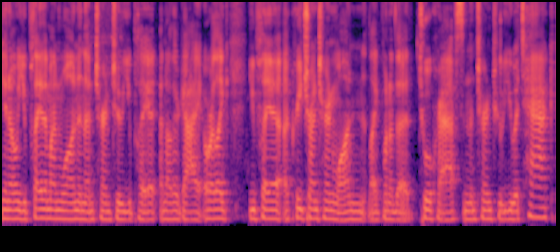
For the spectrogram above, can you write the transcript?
you know you play them on one and then turn two you play it another guy or like you play a, a creature on turn one like one of the tool crafts and then turn two you attack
